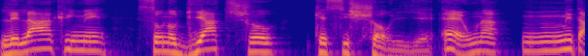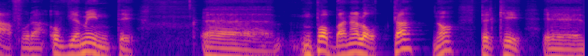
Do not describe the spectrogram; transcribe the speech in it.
le lacrime sono ghiaccio che si scioglie, è una metafora ovviamente eh, un po' banalotta, no? perché eh,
